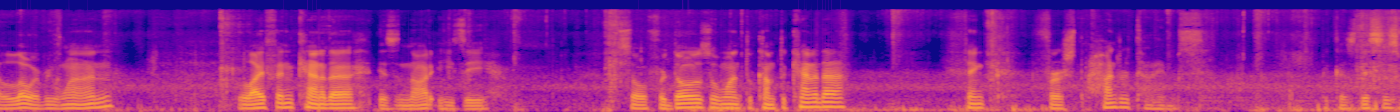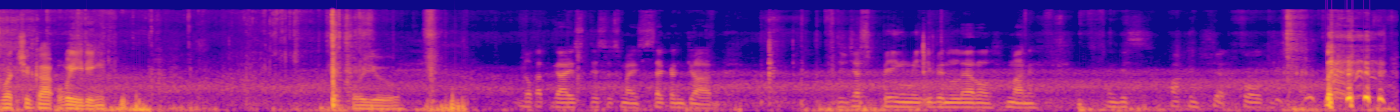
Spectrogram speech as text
Hello everyone. Life in Canada is not easy. So for those who want to come to Canada, think first a hundred times because this is what you got waiting for you. Look at guys, this is my second job. They're just paying me even little money. And this fucking shit cold.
